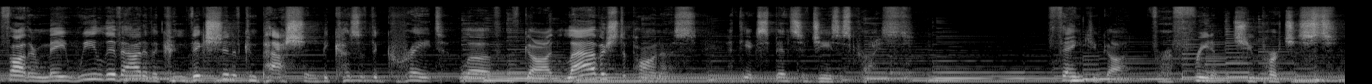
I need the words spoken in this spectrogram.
Father, may we live out of a conviction of compassion because of the great love of God lavished upon us at the expense of Jesus Christ. Thank you, God, for our freedom that you purchased.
